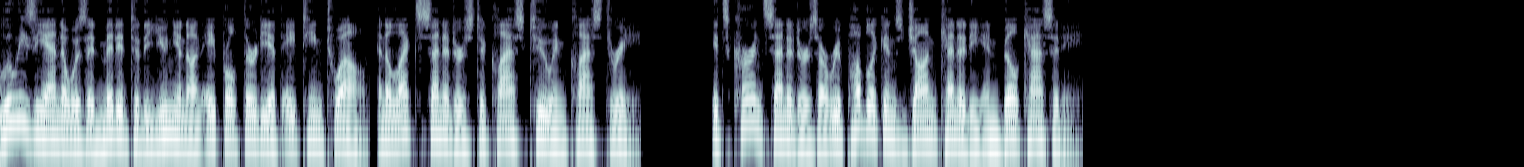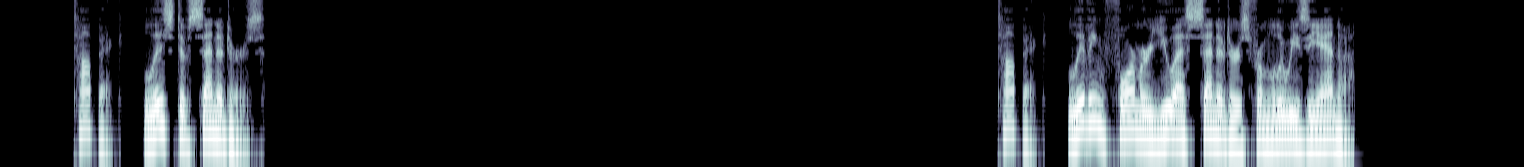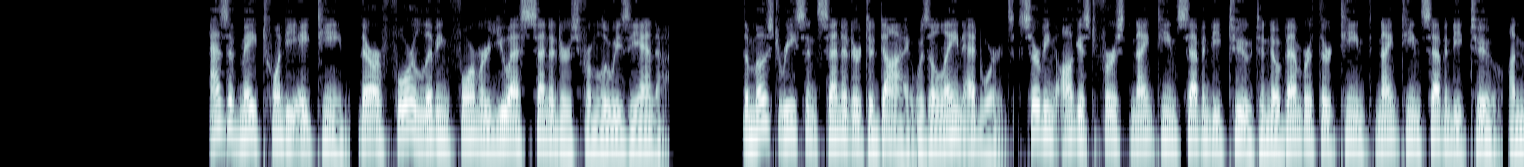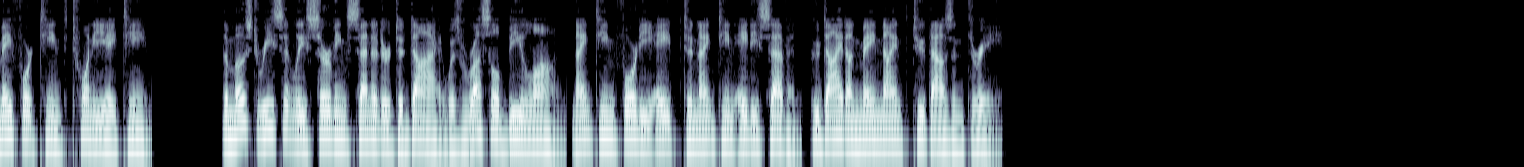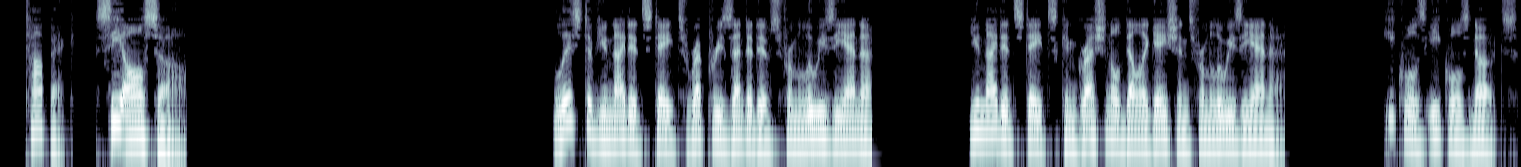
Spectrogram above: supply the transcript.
Louisiana was admitted to the Union on April 30, 1812, and elects senators to Class II and Class III. Its current senators are Republicans John Kennedy and Bill Cassidy. List of senators Living former U.S. Senators from Louisiana As of May 2018, there are four living former U.S. Senators from Louisiana. The most recent senator to die was Elaine Edwards serving August 1, 1972 to November 13, 1972 on May 14, 2018. The most recently serving senator to die was Russell B. Long (1948–1987), who died on May 9, 2003. Topic: See also List of United States representatives from Louisiana United States congressional delegations from Louisiana Notes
